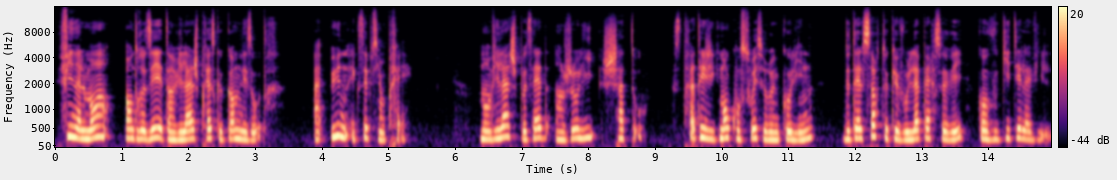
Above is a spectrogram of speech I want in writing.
Finalement, Andrezé est un village presque comme les autres, à une exception près. Mon village possède un joli château, stratégiquement construit sur une colline, de telle sorte que vous l'apercevez quand vous quittez la ville.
